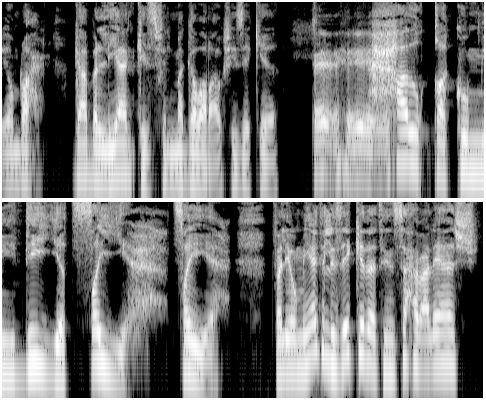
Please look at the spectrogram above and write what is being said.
يوم راح قابل ال yankees في المقبرة أو شيء زي كذا. حلقة كوميدية تصيح تصيح. فاليوميات اللي زي كذا تنسحب عليها ش...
